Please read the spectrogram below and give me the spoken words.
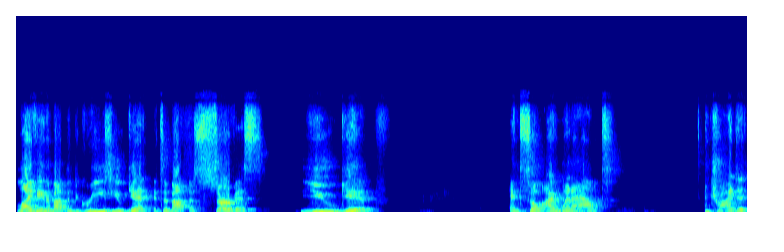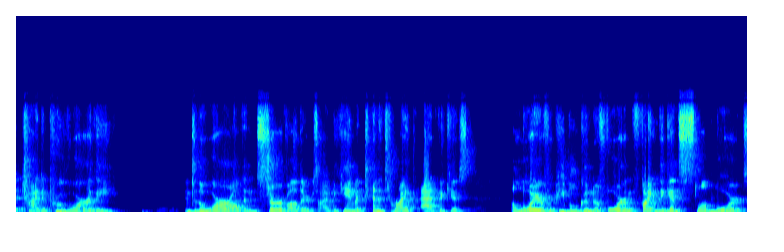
Life ain't about the degrees you get, it's about the service you give. And so I went out and tried to tried to prove worthy into the world and serve others. I became a tenants' rights advocate, a lawyer for people who couldn't afford them, fighting against slumlords.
